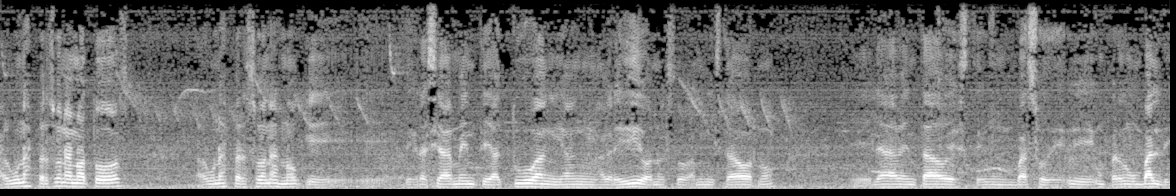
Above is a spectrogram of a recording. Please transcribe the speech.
algunas personas, no a todos, algunas personas, ¿no? Que eh, desgraciadamente actúan y han agredido a nuestro administrador, ¿no? Eh, le ha aventado este, un vaso de, un perdón, un balde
